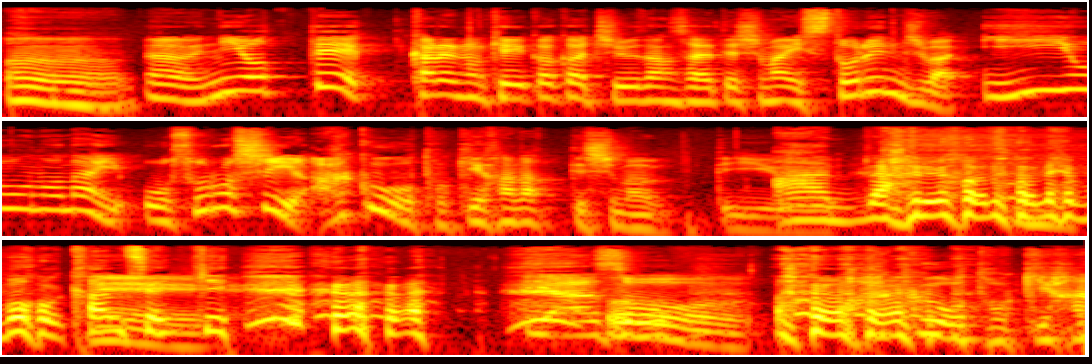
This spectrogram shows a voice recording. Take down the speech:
うんうん。うん、によって彼の計画は中断されてしまいストレンジは言いようのない恐ろしい悪を解き放ってしまうっていう。あなるほどね。もう完全に、えいやそう。悪を解き放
